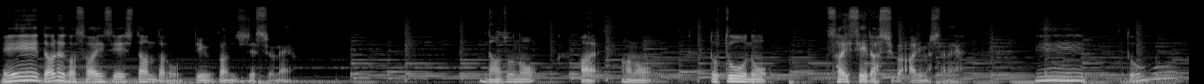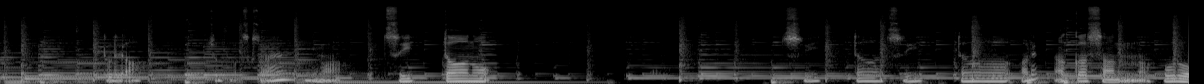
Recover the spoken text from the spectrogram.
えー、誰が再生したんだろうっていう感じですよね。謎の、はい、あの、怒涛の再生ラッシュがありましたね。えー、と、どれだ？ちょっと待ってください。今、ツイッターの、ツイッター、ツイッター、あれ？赤さんのフォロ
